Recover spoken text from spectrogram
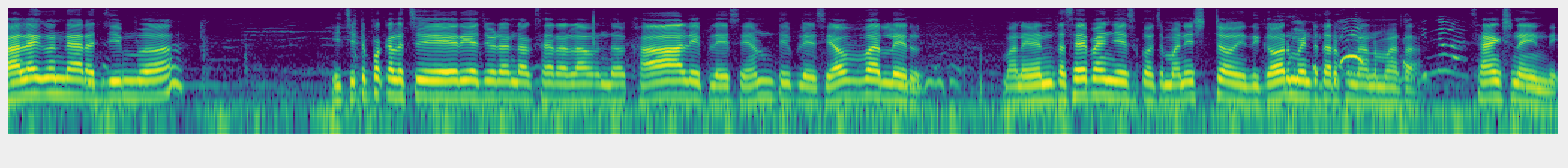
బాలేగా ఉందారా జిమ్. ఈ చుట్టుపక్కల ఏరియా చూడండి ఒకసారి ఎలా ఉందో. ఖాళీ ప్లేస్ ఎంటీ ప్లేస్ ఎవ్వరు లేరు. మనం ఎంతసేపు అయినా చేసుకోవచ్చు. మన ఇష్టం. ఇది గవర్నమెంట్ తరఫున అనమాట శాంక్షన్ అయింది.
